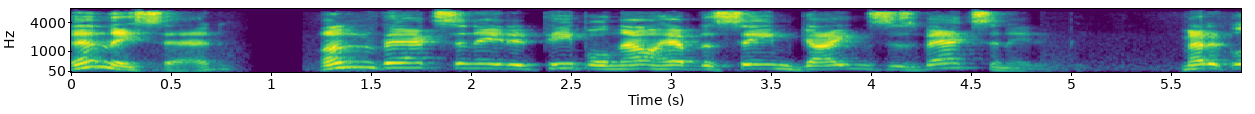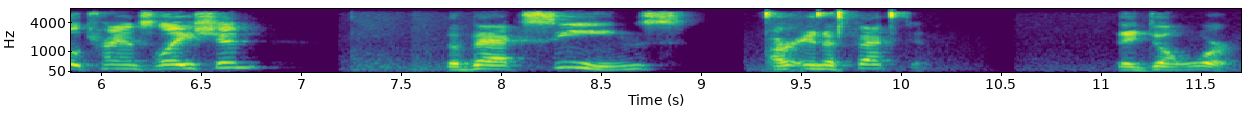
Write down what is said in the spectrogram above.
Then they said unvaccinated people now have the same guidance as vaccinated people. Medical translation the vaccines are ineffective, they don't work.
